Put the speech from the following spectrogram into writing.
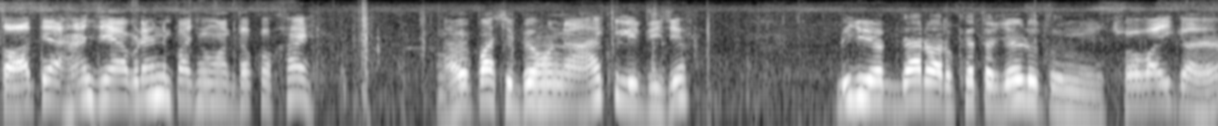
તો અત્યારે સાંજે આપણે ને પાછું હું ધક્કો ખાઈ. હવે પાછી બેહોને હાંકી લીધી છે. બીજું એક દારવાળું ખેતર જડ્યું હતું નહીં છ વાગ્યા છે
